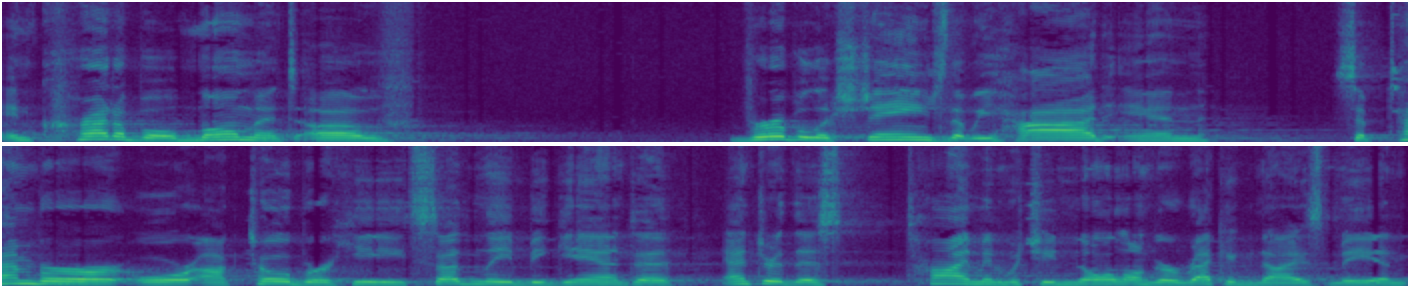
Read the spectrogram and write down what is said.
incredible moment of verbal exchange that we had in September or October, he suddenly began to enter this time in which he no longer recognized me. And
